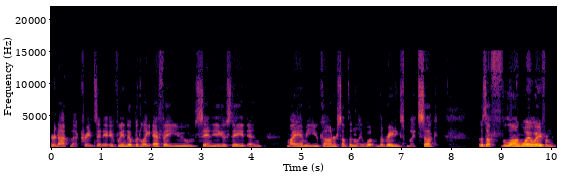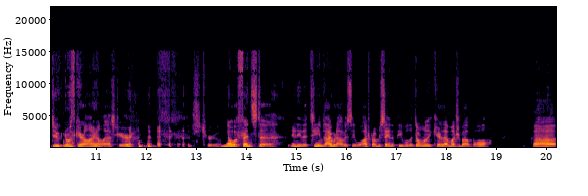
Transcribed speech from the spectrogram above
or not not Creighton, San Diego. If we end up with like FAU, San Diego State, and Miami, UConn, or something like what the ratings might suck. It was a long way away from Duke, North Carolina last year. That's true. no offense to any of the teams I would obviously watch, but I'm just saying the people that don't really care that much about ball. Uh,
